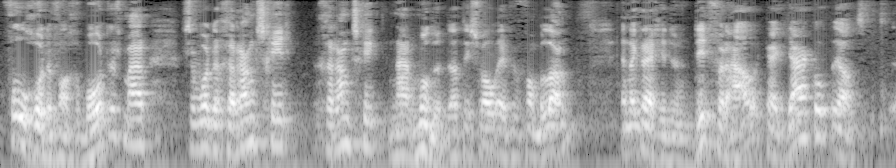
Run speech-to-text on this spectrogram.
volgorde van geboortes, maar ze worden gerangschikt, gerangschikt naar moeder. Dat is wel even van belang. En dan krijg je dus dit verhaal. Kijk, Jacob had uh,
